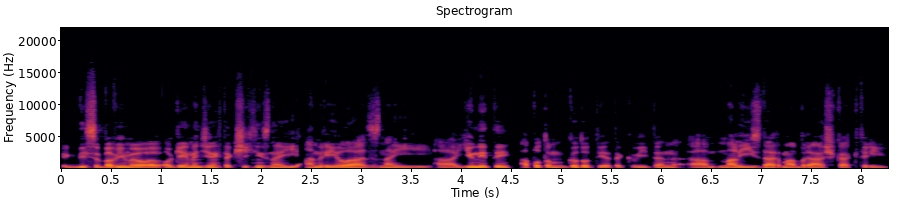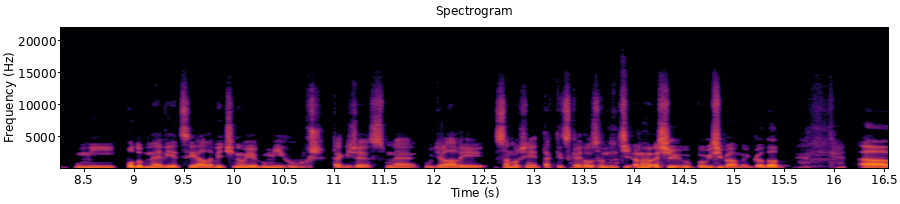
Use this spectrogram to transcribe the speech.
když se bavíme o, o game enginech, tak všichni znají Unreal a znají a Unity a potom Godot je takový ten a malý zdarma bráška, který umí podobné věci, ale většinou je umí hůř. Takže jsme udělali samozřejmě taktické rozhodnutí a na naši hru používáme Godot. A,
